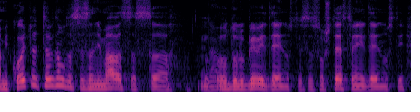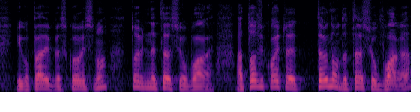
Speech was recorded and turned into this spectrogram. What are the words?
Ами който е тръгнал да се занимава с а, да. родолюбиви дейности, с обществени дейности и го прави безкорисно, той не търси облага. А този, който е тръгнал да търси облага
